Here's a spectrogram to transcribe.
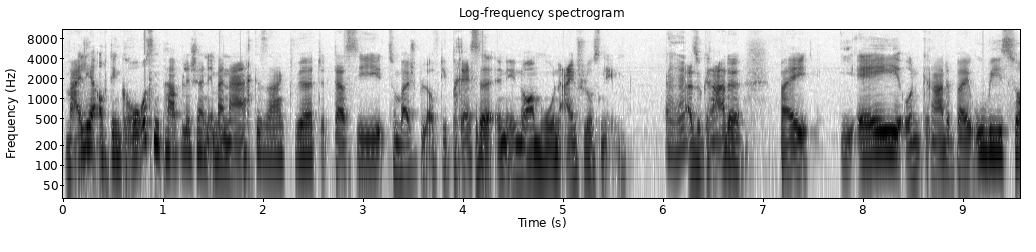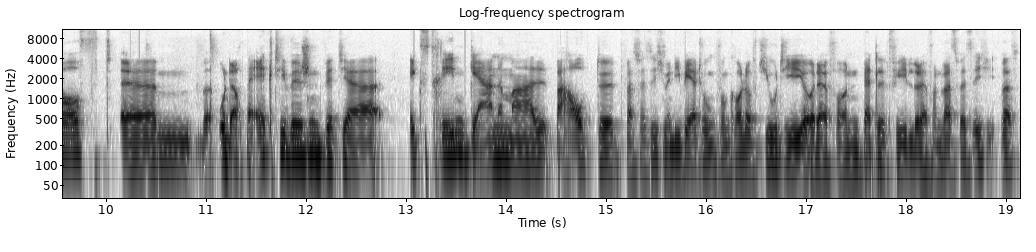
weil ja auch den großen Publishern immer nachgesagt wird, dass sie zum Beispiel auf die Presse einen enorm hohen Einfluss nehmen. Mhm. Also gerade bei EA und gerade bei Ubisoft ähm, und auch bei Activision wird ja extrem gerne mal behauptet, was weiß ich, wenn die Wertungen von Call of Duty oder von Battlefield oder von was weiß ich was,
